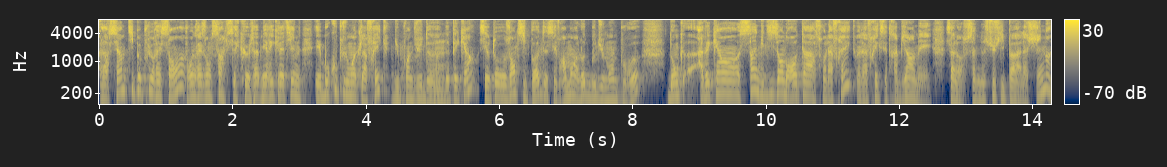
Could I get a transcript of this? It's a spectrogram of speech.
Alors c'est un petit peu plus récent, pour une raison simple, c'est que l'Amérique latine est beaucoup plus loin que l'Afrique du point de vue de, de Pékin. C'est aux antipodes, c'est vraiment à l'autre bout du monde pour eux. Donc avec un 5-10 ans de retard sur l'Afrique, l'Afrique c'est très bien, mais ça, alors, ça ne suffit pas à la Chine.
